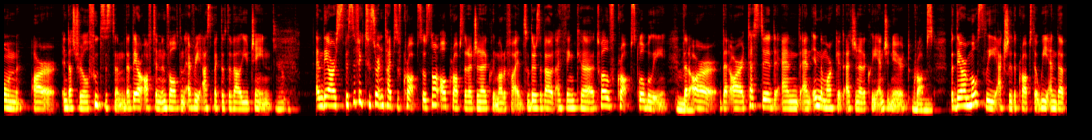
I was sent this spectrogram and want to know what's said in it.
own our industrial food system, that they are often involved in every aspect of the value chain. And they are specific to certain types of crops. So it's not all crops that are genetically modified. So there's about, I think, uh, 12 crops globally hmm. that are that are tested and and in the market as genetically engineered hmm. crops. But they are mostly actually the crops that we end up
